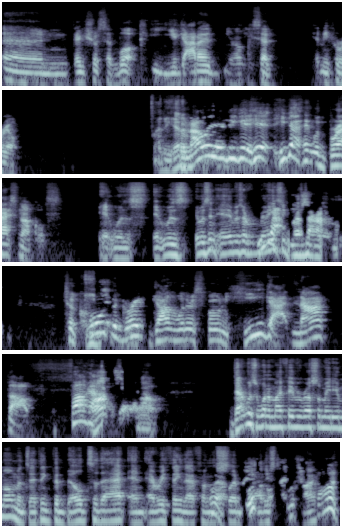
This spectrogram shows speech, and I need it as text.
And Big Show said, Look, you gotta, you know, he said, hit me for real. And he hit So him. not only did he get hit, he got hit with brass knuckles. it was it was it was an it was a amazing To quote the great John Witherspoon, he got knocked the fuck out. Yeah. That was one of my favorite WrestleMania moments. I think the build to that and everything that from the Yeah, Slim It Reality was, it was fun.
